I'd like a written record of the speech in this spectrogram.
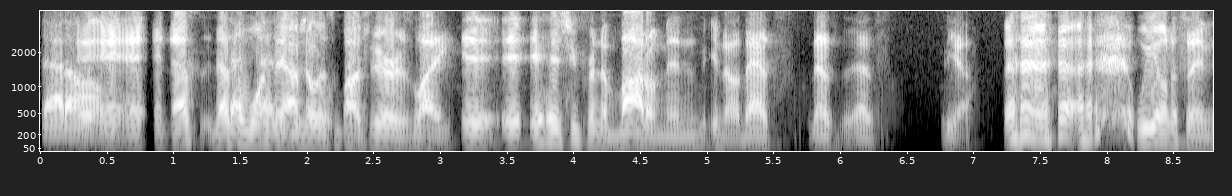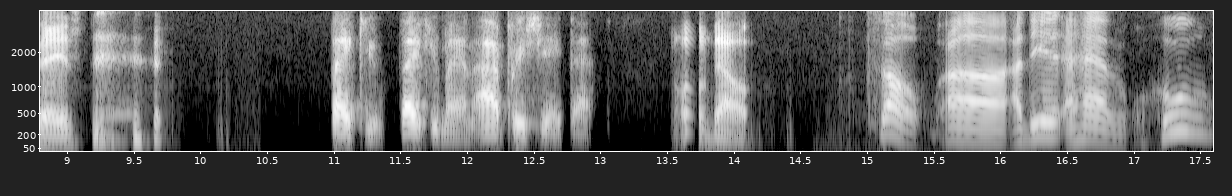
that um. and, and, and that's that's the one that thing I is noticed about yours. Like it, it, it hits you from the bottom, and you know that's that's that's yeah. we on the same page, Thank you, thank you, man. I appreciate that. no doubt. So uh, I did have who,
